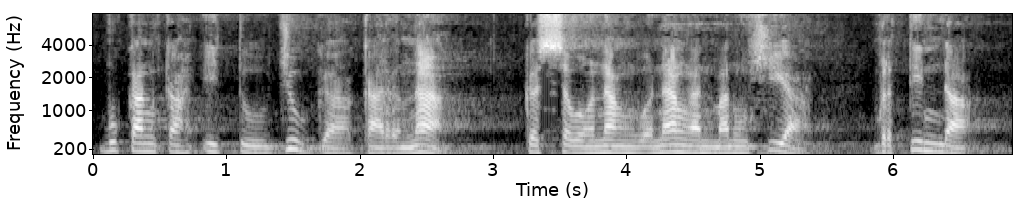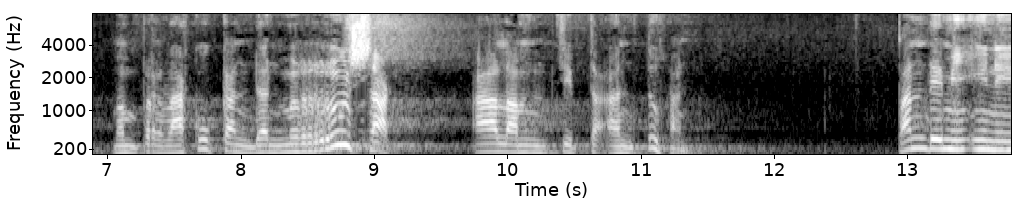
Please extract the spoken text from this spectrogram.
bukankah itu juga karena kesewenang-wenangan manusia bertindak, memperlakukan dan merusak alam ciptaan Tuhan? Pandemi ini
